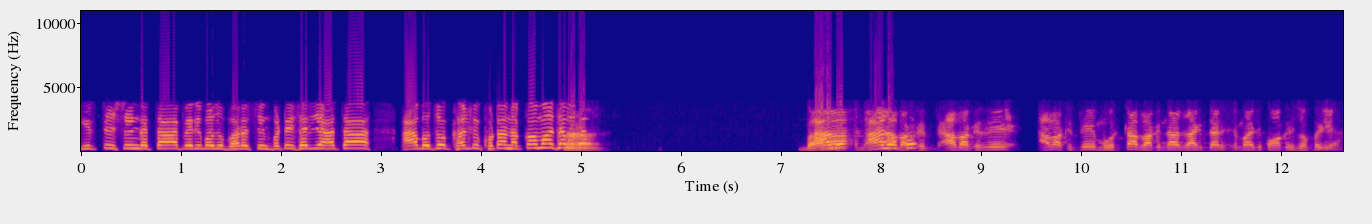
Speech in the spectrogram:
કીર્તિસિંહ હતા પેલી બાજુ ભરતસિંહ પટેસરિયા હતા આ બધો ખર્ચ ખોટા નકામા છે બધા. આ લો- આ આ લોકો- વખતે આ વખતે મોટા ભાગના જાગીરદાર સમાજ કોંગ્રેસમાં પડ્યા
